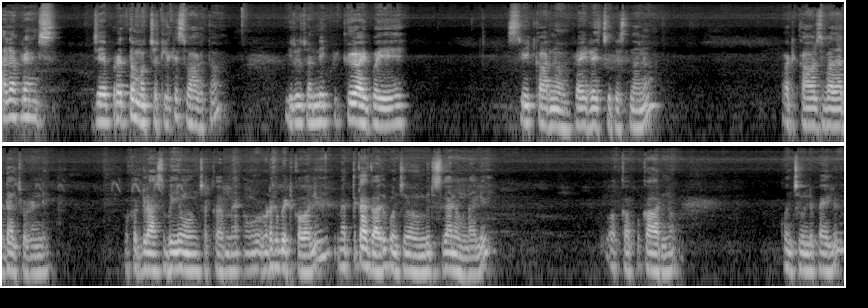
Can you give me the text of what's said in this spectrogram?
హలో ఫ్రెండ్స్ జయప్రదతో ముచ్చట్లకి స్వాగతం. ఈరోజు అన్ని క్విక్గా అయిపోయి స్వీట్ కార్న్ ఫ్రైడ్ రైస్ చూపిస్తున్నాను. వాటికి కావాల్సిన పదార్థాలు చూడండి. ఒక గ్లాస్ బియ్యం చక్కగా మె- ఉడకబెట్టుకోవాలి. మెత్తగా కాదు కొంచెం మిరుసుగానే ఉండాలి. ఒక కప్పు కార్ను కొంచెం ఉల్లిపాయలు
